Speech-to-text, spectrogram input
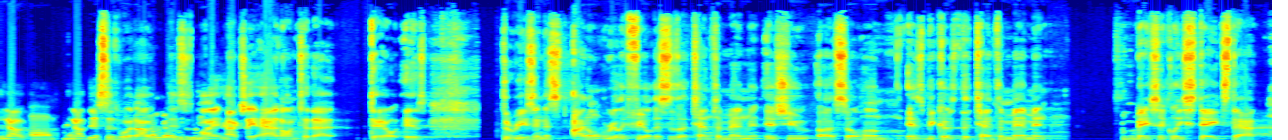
Now, Um, now this is what I, don't this is my actually add on to that, Dale, is the reason this I don't really feel this is a 10th Amendment issue, uh, Sohum, is because the 10th Amendment basically states that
